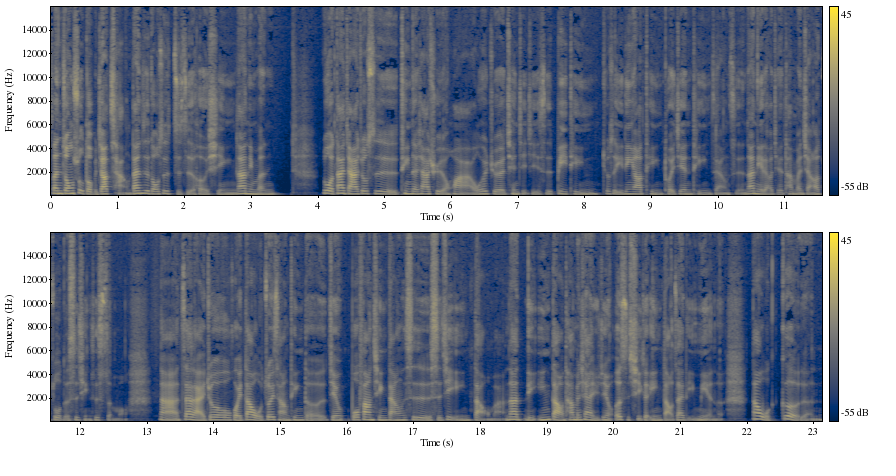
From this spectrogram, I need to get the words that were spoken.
分钟数都比较长，但是都是直指核心。那你们。如果大家就是听得下去的话，我会觉得前几集是必听，就是一定要听，推荐听这样子。那你了解他们想要做的事情是什么？那再来就回到我最常听的节播放清单是实际引导嘛？那你引导他们现在已经有二十七个引导在里面了。那我个人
